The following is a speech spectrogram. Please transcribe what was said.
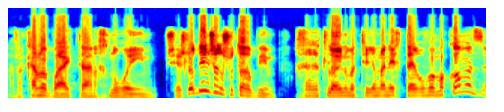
אבל כאן בברייתא אנחנו רואים שיש לו דין של רשות הרבים, אחרת לא היינו מתירים להניח את העירוב במקום הזה.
